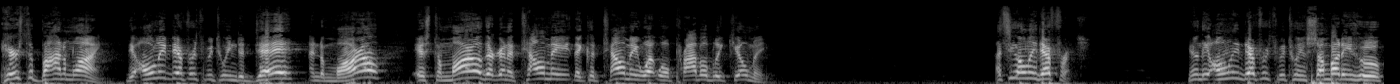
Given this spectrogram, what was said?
here's the bottom line. The only difference between today and tomorrow is tomorrow they're going to tell me, they could tell me what will probably kill me. That's the only difference. You know, the only difference between somebody who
